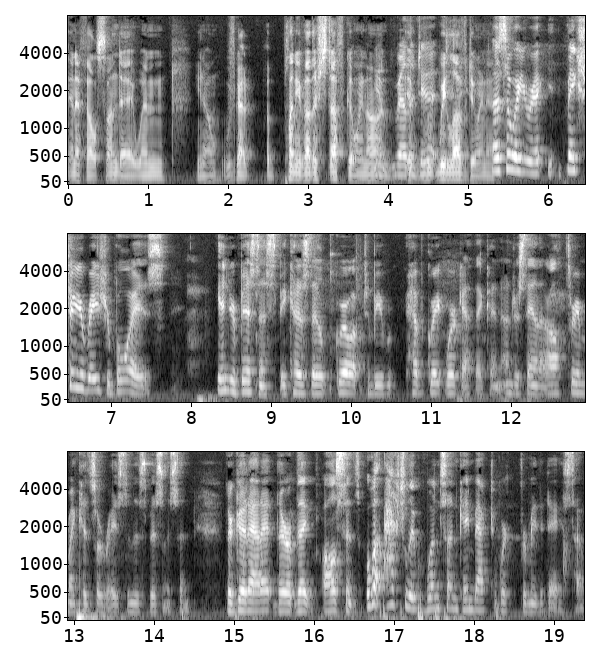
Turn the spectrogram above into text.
NFL Sunday when? You know, we've got uh, plenty of other stuff going on. Yeah, rather do it. We love doing it. Also, where you ra- make sure you raise your boys in your business because they'll grow up to be have great work ethic and understand that all three of my kids are raised in this business and they're good at it. They're they all since well, actually, one son came back to work for me today. So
